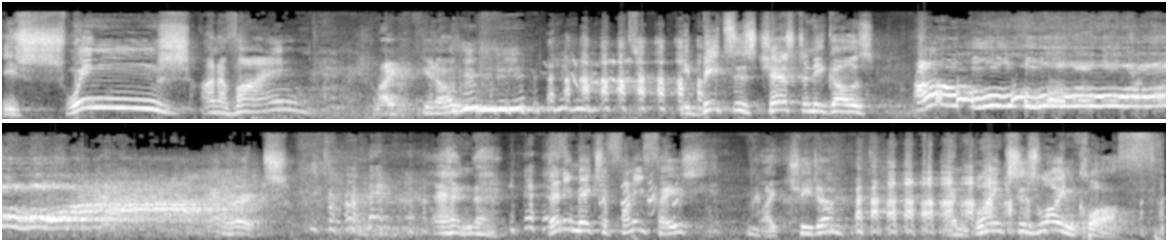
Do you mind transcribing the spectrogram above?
he swings on a vine, like, you know. he beats his chest and he goes, Oh! It hurts. And uh, then he makes a funny face, like Cheetah, and blanks his loincloth.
